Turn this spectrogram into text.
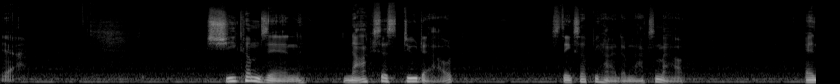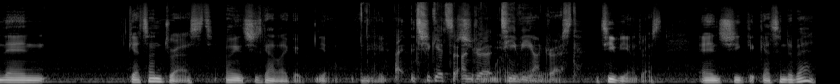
yeah. She comes in, knocks this dude out, sneaks up behind him, knocks him out, and then gets undressed. I mean, she's got like a you know night Uh, She gets undre- TV undressed. TV undressed, and she gets into bed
